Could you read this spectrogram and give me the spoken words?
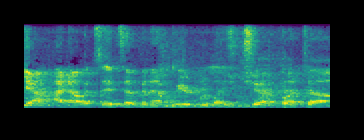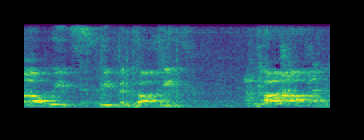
Yeah, I know, it's, it's been a weird relationship, but uh, we've, we've been talking. Um,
